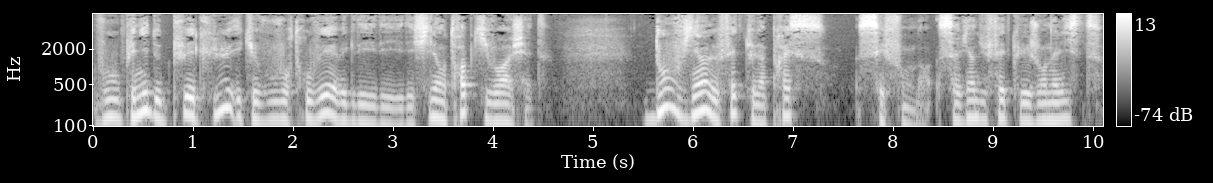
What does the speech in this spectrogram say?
vous vous plaignez de ne plus être lu et que vous vous retrouvez avec des, des, des philanthropes qui vous rachètent. D'où vient le fait que la presse s'effondre? Ça vient du fait que les journalistes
